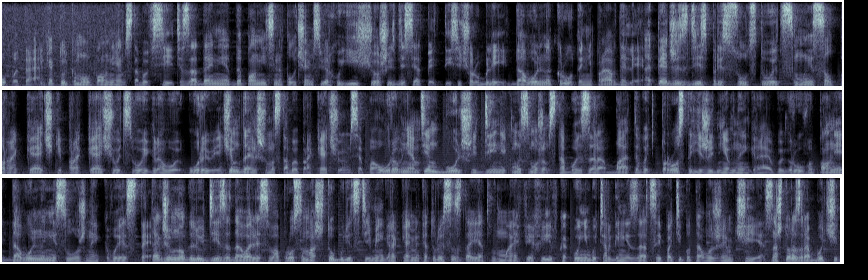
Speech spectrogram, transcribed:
опыта. И как только мы выполняем выполняем с тобой все эти задания, дополнительно получаем сверху еще 65 тысяч рублей. Довольно круто, не правда ли? Опять же, здесь присутствует смысл прокачки, прокачивать свой игровой уровень. Чем дальше мы с тобой прокачиваемся по уровням, тем больше денег мы сможем с тобой зарабатывать, просто ежедневно играя в игру, выполнять довольно несложные квесты. Также много людей задавались вопросом, а что будет с теми игроками, которые состоят в мафиях или в какой-нибудь организации по типу того же МЧС, на что разработчики разработчик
